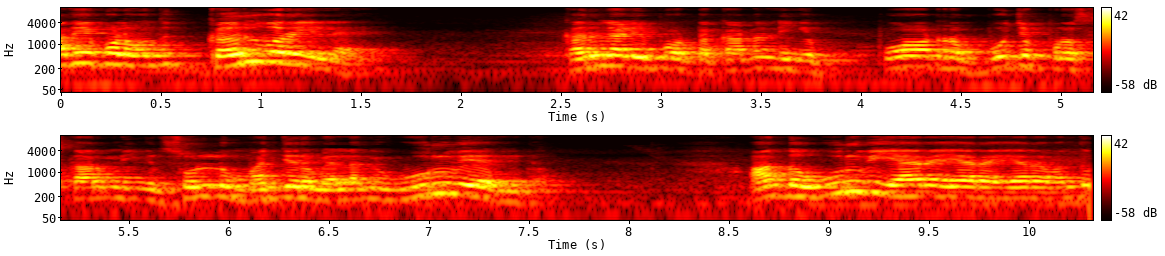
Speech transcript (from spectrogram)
அதே போல் வந்து கருவறையில் கருங்காலி போட்ட காரணம் நீங்கள் போடுற பூஜை புரஸ்காரம் நீங்கள் சொல்லும் மந்திரம் எல்லாமே உருவேறிடும். அந்த உருவி ஏற ஏற ஏற வந்து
